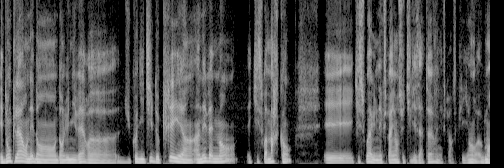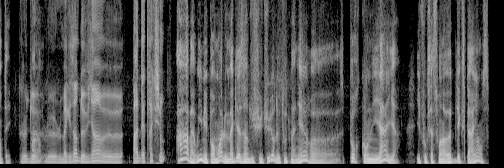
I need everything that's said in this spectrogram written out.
Et donc là, on est dans, dans l'univers euh, du cognitif de créer un, événement et qui soit marquant et qui soit une expérience utilisateur, une expérience client augmentée. Le, le, magasin devient parc d'attraction Ah bah oui, mais pour moi, le magasin du futur, de toute manière, pour qu'on y aille, il faut que ça soit un hub d'expérience.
